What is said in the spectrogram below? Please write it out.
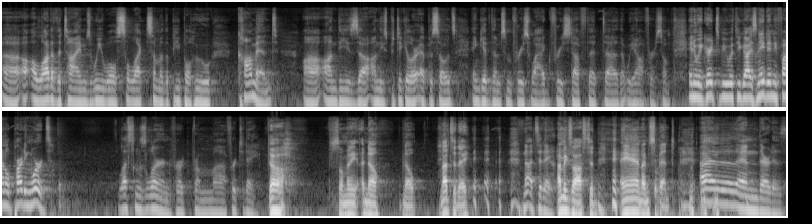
uh, a a lot of the times we will select some of the people who comment uh, on these uh, on these particular episodes and give them some free swag, free stuff that uh, that we offer. So anyway, great to be with you guys. Nate, any final parting words? Lessons learned for from uh, for today? Oh, so many. uh, No, no, not today. Not today. I'm exhausted and I'm spent. Uh, and there it is.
